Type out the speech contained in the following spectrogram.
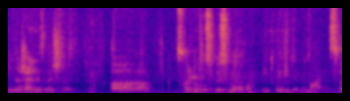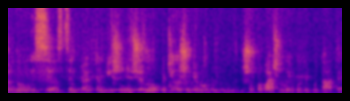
На жаль, не знайшли. Е, Звернулись письмово, відповіді немає. Звернулися з цим проєктом рішення, що ну хотіли, щоб його оприлюднили, щоб побачили його депутати,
